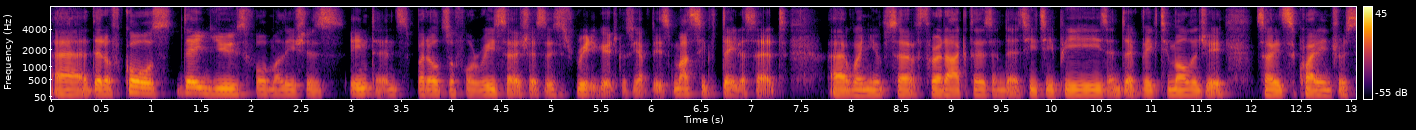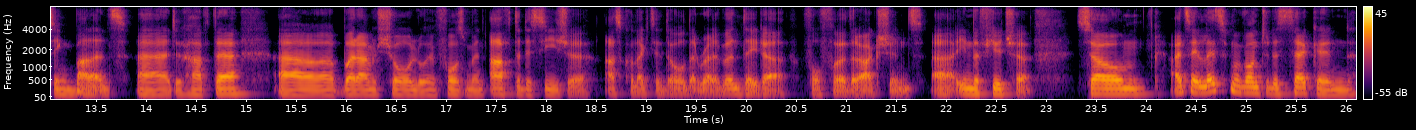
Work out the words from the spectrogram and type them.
uh, that of course they use for malicious intents but also for researchers is really good because you have this massive data set uh, when you observe threat actors and their ttps and their victimology so it's quite interesting balance uh, to have there uh, but i'm sure law enforcement after the seizure has collected all the relevant data for further actions uh, in the future. So um, I'd say let's move on to the second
